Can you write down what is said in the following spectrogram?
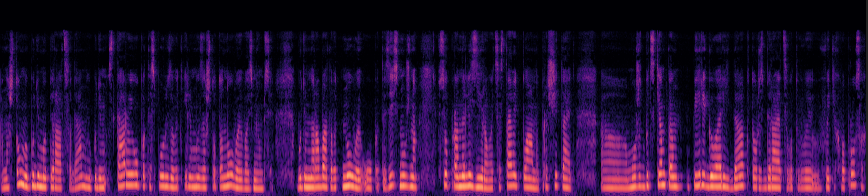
а на что мы будем опираться. Да? Мы будем старый опыт использовать или мы за что-то новое возьмемся. Будем нарабатывать новый опыт. И здесь нужно все проанализировать, составить планы, просчитать. А, может быть, с кем-то переговорить, да, кто разбирается вот в, в этих вопросах,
